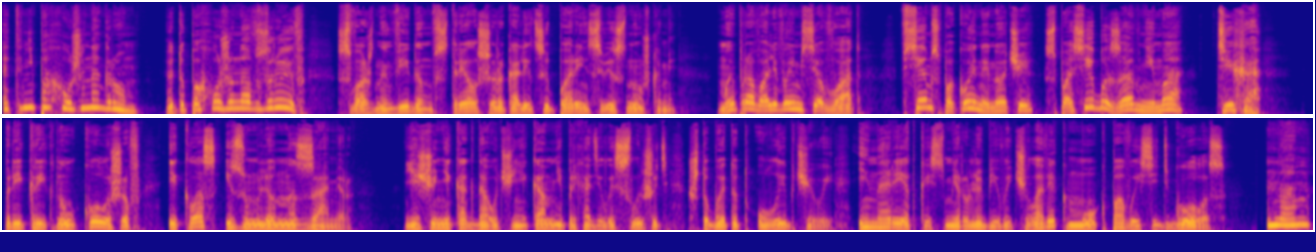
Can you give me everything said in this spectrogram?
«Это не похоже на гром». «Это похоже на взрыв!» С важным видом встрял широколицый парень с веснушками. «Мы проваливаемся в ад. Всем спокойной ночи. Спасибо за внима...» «Тихо!» — прикрикнул Колышев, и класс изумленно замер. Еще никогда ученикам не приходилось слышать, чтобы этот улыбчивый и на редкость миролюбивый человек мог повысить голос. «Нам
